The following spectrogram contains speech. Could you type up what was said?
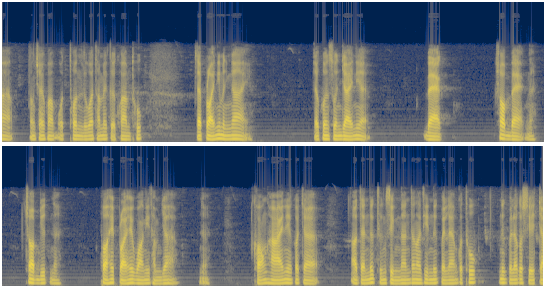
มาก ต้องใช้ความอดทนหรือว่าทำให้เกิดความทุกข์แต่ปล่อยนี่มันง่าย แต่คนส่วนใหญ่เนี่ย แบกชอบแบกนะชอบยึดนะพอให้ปล่อยให้วางนี่ทำยากนะของหายเนี่ยก็จะเอาแต่นึกถึงสิ่งนั้นทั้งที่นึกไปแล้วก็ทุกข์นึกไปแล้วก็เสียใจ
